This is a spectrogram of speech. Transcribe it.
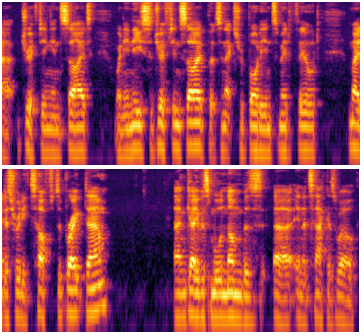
at drifting inside when he needs to drift inside, puts an extra body into midfield, made us really tough to break down and gave us more numbers uh, in attack as well.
